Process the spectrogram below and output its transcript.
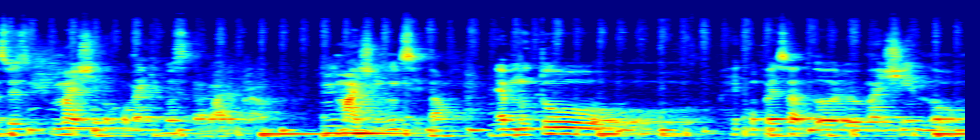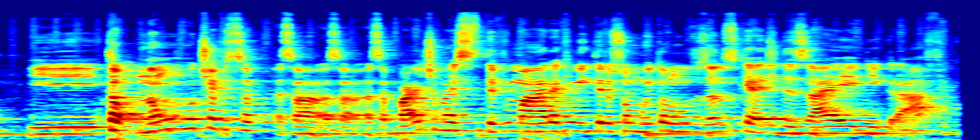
às vezes imagina como é que você trabalha para uma agência e tal. É muito recompensador, eu imagino. E então, não, não tinha visto essa, essa, essa, essa parte, mas teve uma área que me interessou muito ao longo dos anos, que é de design gráfico.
